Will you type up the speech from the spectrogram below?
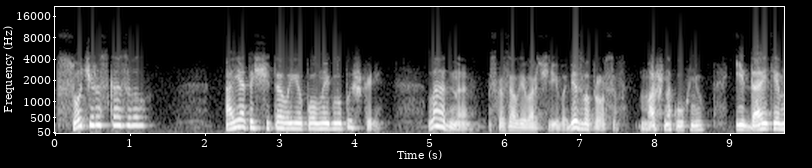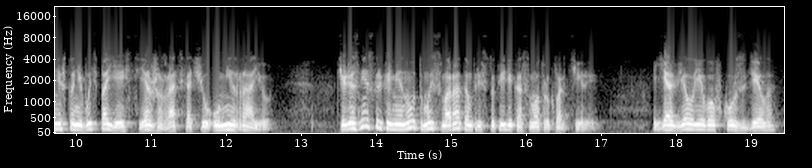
в Сочи рассказывал?» А я-то считал ее полной глупышкой. «Ладно», — сказал я ворчливо, — «без вопросов. Марш на кухню. И дайте мне что-нибудь поесть, я жрать хочу, умираю». Через несколько минут мы с Маратом приступили к осмотру квартиры. Я ввел его в курс дела —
